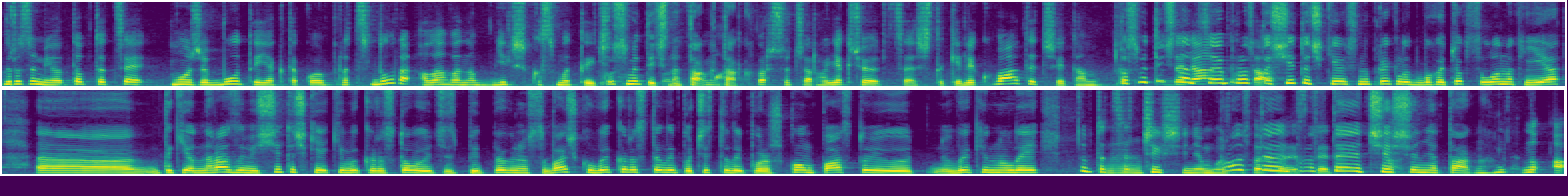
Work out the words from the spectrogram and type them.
Зрозуміло. Тобто, це може бути як такою процедура, але вона більш косметична. Косметична, так, Формат, так. В першу чергу, якщо це ж таки лікувати, чи там Косметична це просто так. щіточки. Ось, наприклад, в багатьох салонах є е, такі одноразові щіточки, які використовуються під певну собачку. Використали, почистили порошком, пастою, викинули. тобто це Мгм. чищення можна Просто просте чищення, так. Мгм. Ну а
